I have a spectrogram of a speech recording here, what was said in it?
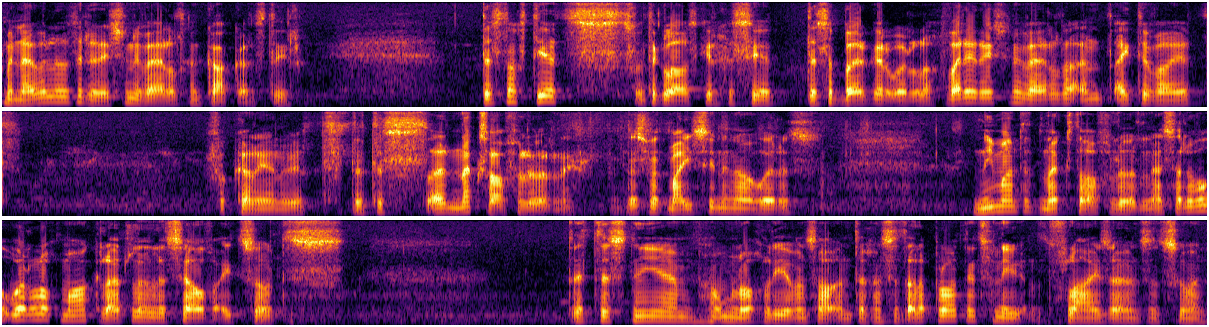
Maar nou wil hulle vir die res van die wêreld gaan kak kan stuur. Dis nog steeds wat ek laas keer gesê het, dis 'n burgeroorlog. Wat die res van die wêreld aan uit te waai het. Vir Kalien weet, dit is uh, niks daar verloor nie. Dis wat my siening daaroor is. Niemand het niks daar verloor nie. As hulle wil oorlog maak, laat hulle hulle self uitsort. Dis dit is nie um, om nog lewens daar in te gaan sit. Hulle praat net van die fly zones en so aan.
